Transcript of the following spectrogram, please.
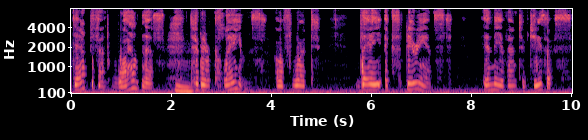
depth and wildness Mm. to their claims of what they experienced in the event of Jesus.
